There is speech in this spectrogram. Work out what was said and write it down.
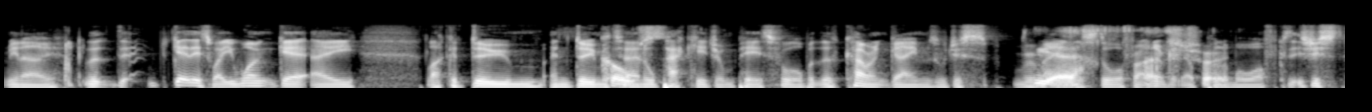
you know. The, the, get this way, you won't get a like a Doom and Doom Course. Eternal package on PS4, but the current games will just remain Yeah, in the storefront. I don't think they'll pull them all off because it's just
